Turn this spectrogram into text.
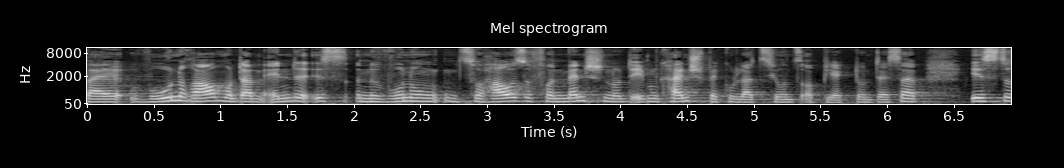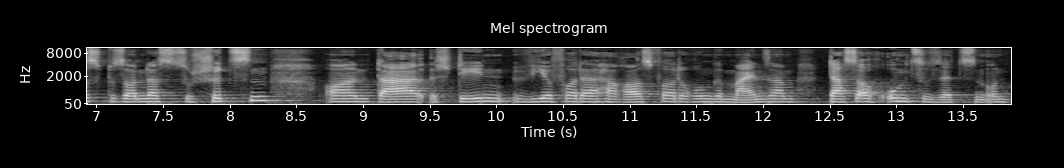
bei Wohnraum. Und am Ende ist eine Wohnung ein Zuhause von Menschen und eben kein Spekulationsobjekt. Und deshalb ist es besonders zu schützen. Und da stehen wir vor der Herausforderung, gemeinsam das auch umzusetzen. Und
